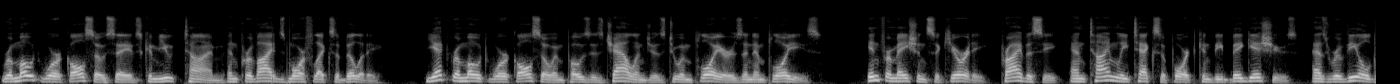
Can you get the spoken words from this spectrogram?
remote work also saves commute time and provides more flexibility. Yet remote work also imposes challenges to employers and employees. Information security, privacy, and timely tech support can be big issues, as revealed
